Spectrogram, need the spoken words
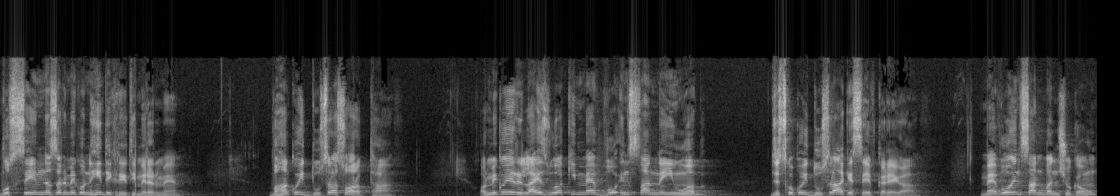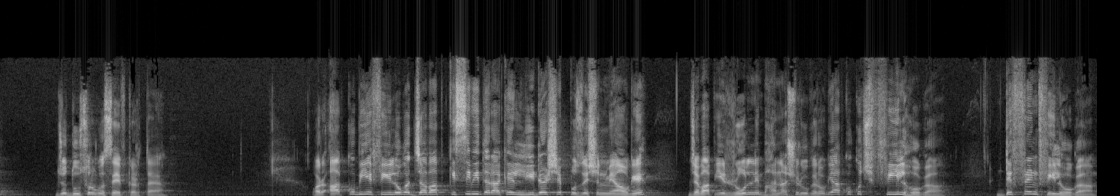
वो सेम नज़र मेरे को नहीं दिख रही थी मिरर में। वहाँ कोई दूसरा सौरभ था। और मेरे को ये रियलाइज़ हुआ कि मैं वो इंसान नहीं हूँ अब, जिसको कोई दूसरा आके सेव करेगा। मैं वो इंसान बन चुका हूँ, जो दूसरों को सेव करता है। और आपको भी ये फील होगा, जब आप किसी भी तरह के लीडरशिप पोजिशन में आओगे, जब आप ये रोल निभाना शुरू करोगे, आपको कुछ फील होगा डिफरेंट फील होगा।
